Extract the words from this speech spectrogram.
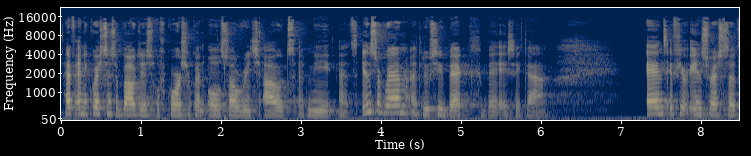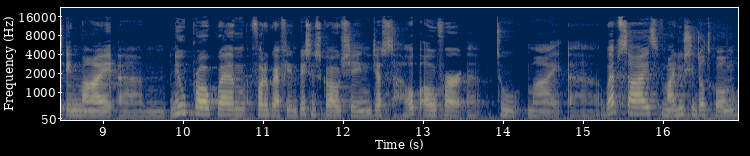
have any questions about this, of course, you can also reach out at me at Instagram at Lucy Beck, B-E-C-K. And if you're interested in my um, new program, Photography and Business Coaching, just hop over uh, to my uh, website, mylucy.com.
